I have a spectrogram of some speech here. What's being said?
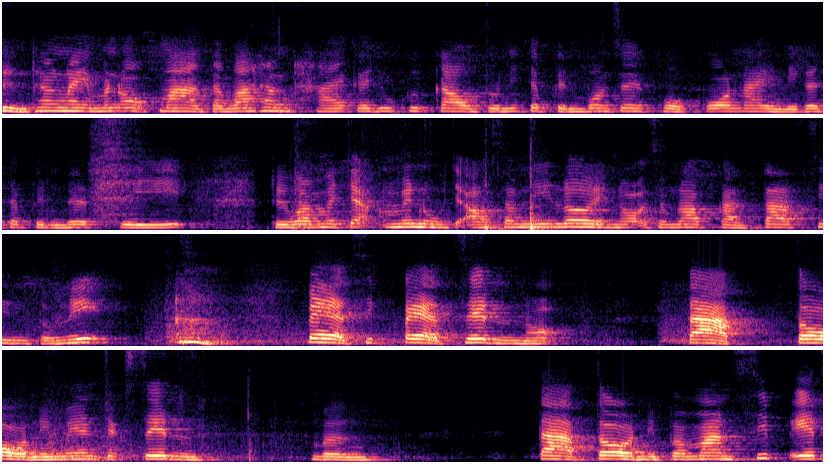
ดึงทางในมันออกมา แต่ว่าทางท้ายก็อยู่คือเก่าตัวนี้จะเป็นบอนไซโคโก้ในนี่ก็จะเป็นแบบซีหรือว่าไม่จะเมนูจะเอาซ้ำนี้เลยเนาะสำหรับการตาบสิ้นตัวนี้แปดสิบแปดเส้นเนาะตาบต่อนี่แม่นจากเส้นเบิงตาบต่อนี่ประมาณสิบเอ็ด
